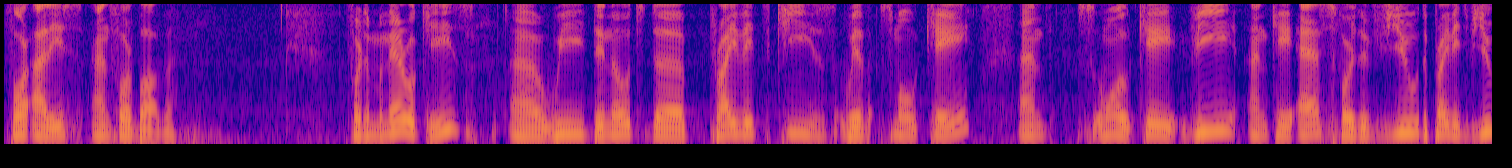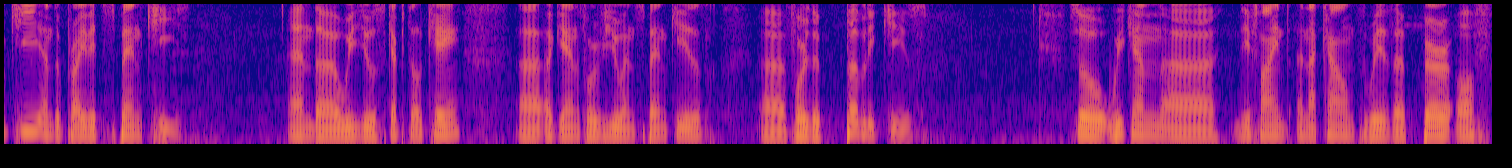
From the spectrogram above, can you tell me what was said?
for Alice and for Bob. For the Monero keys, uh, we denote the private keys with small k and small k v and ks for the view, the private view key and the private spend keys and uh, we use capital K uh, again for view and spend keys uh, for the public keys. So we can uh, define an account with a pair of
